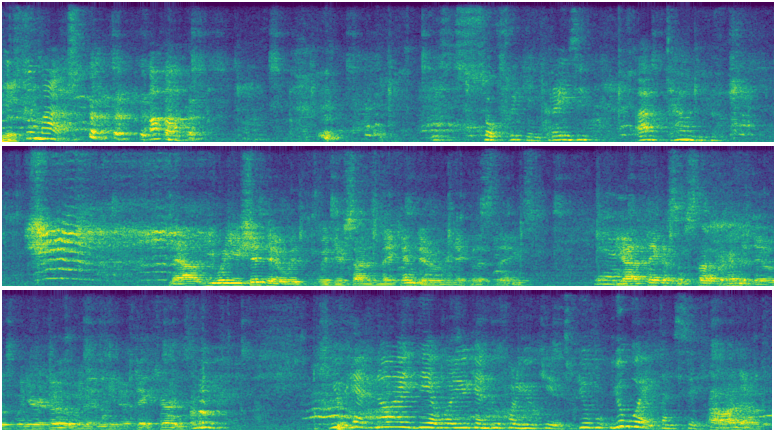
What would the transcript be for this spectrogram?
It's too much. Uh-uh. It's so freaking crazy. I'm telling you. Now, you, what you should do with, with your son is make him do ridiculous things. Yeah. You gotta think of some stuff for him to do when you're at home and then, you know, take turns. You have no idea what you can do for your kids. You you wait and see. Oh, I know.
